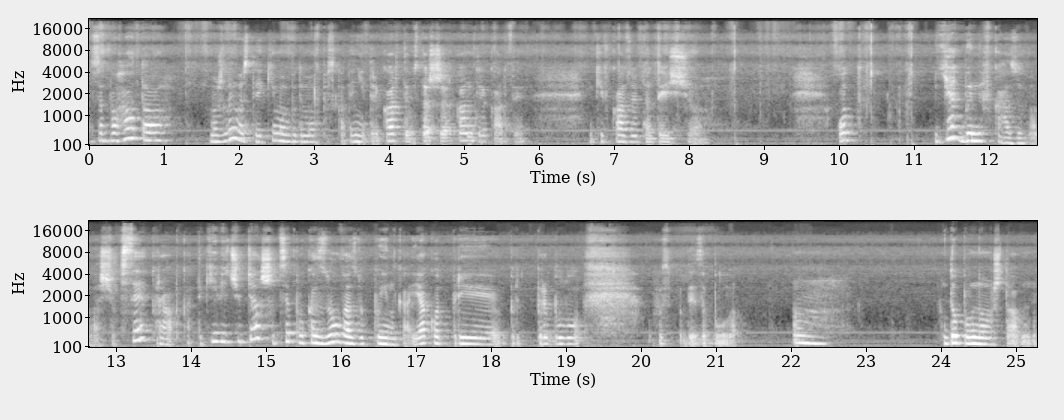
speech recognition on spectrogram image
Забагато можливостей, які ми будемо впускати. Ні, три карти, старший аркан, три карти, які вказують на те, що от як би не вказувала, що все крапка, такі відчуття, що це показова зупинка, як от при, при, прибуло, господи, забула. До повномасштабної.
